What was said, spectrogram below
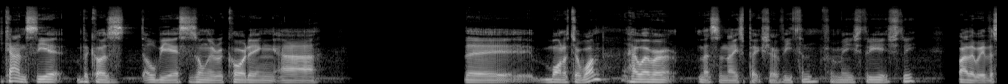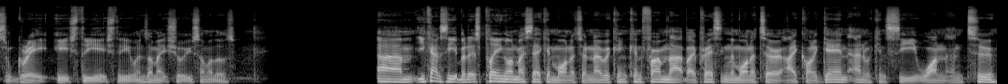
you can't see it because OBS is only recording uh, the monitor one. However, that's a nice picture of Ethan from H3H3. By the way, there's some great H3H3 ones. I might show you some of those. Um, you can't see it, but it's playing on my second monitor. Now we can confirm that by pressing the monitor icon again, and we can see one and two.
